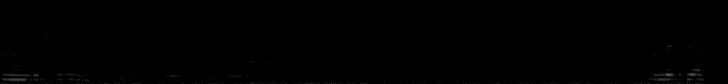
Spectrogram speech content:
Hemen göstereyim mi? Ben bekliyorum.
